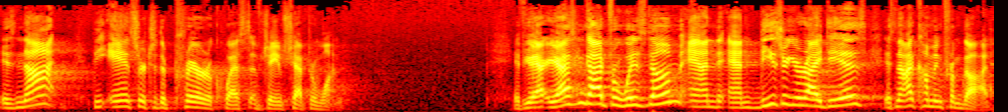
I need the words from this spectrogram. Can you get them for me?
is not the answer to the prayer request of James chapter 1. If you're asking God for wisdom and, and these are your ideas, it's not coming from God.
